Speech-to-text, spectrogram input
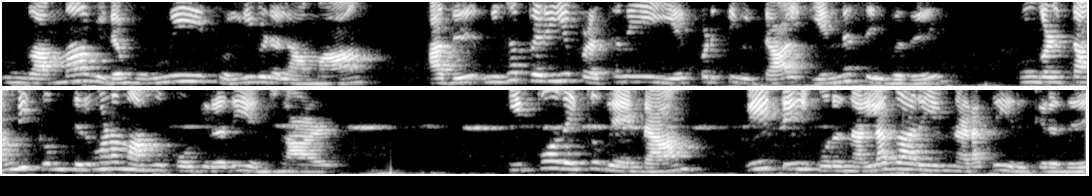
உங்க அம்மாவிடம் உண்மையை சொல்லிவிடலாமா? அது மிகப்பெரிய பிரச்சனையை ஏற்படுத்திவிட்டால் என்ன செய்வது? உங்கள் தம்பிக்கும் திருமணமாக போகிறது என்றாள். இப்போதைக்கு வேண்டாம். வீட்டில் ஒரு நல்ல காரியம் நடக்க இருக்கிறது.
